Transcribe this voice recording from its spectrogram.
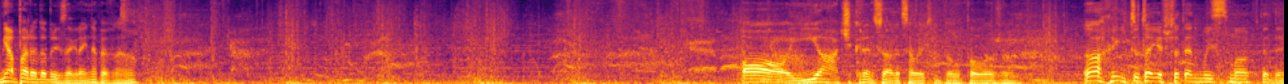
Miał parę dobrych zagrań, na pewno. O, ja kręcę, ale cały team po położył. O, i tutaj jeszcze ten mój smok wtedy,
